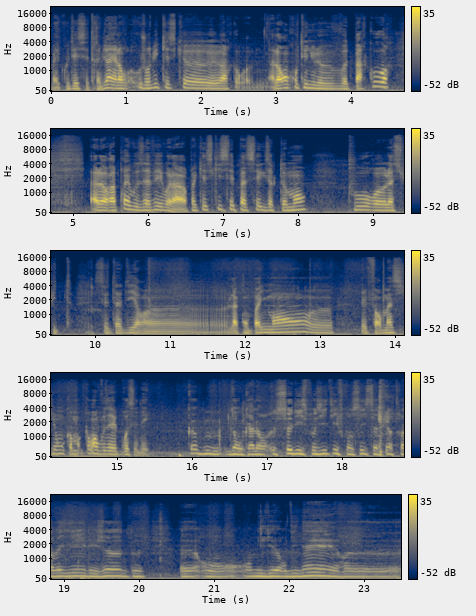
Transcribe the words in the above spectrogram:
Bah écoutez, c'est très bien. Alors aujourd'hui, qu'est-ce que. Alors, on continue le, votre parcours. Alors après, vous avez, voilà, après, qu'est-ce qui s'est passé exactement pour euh, la suite? C'est-à-dire l'accompagnement, les formations, comment, comment vous avez procédé? Donc, alors, ce dispositif consiste à faire travailler les jeunes euh, en, milieu ordinaire euh,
